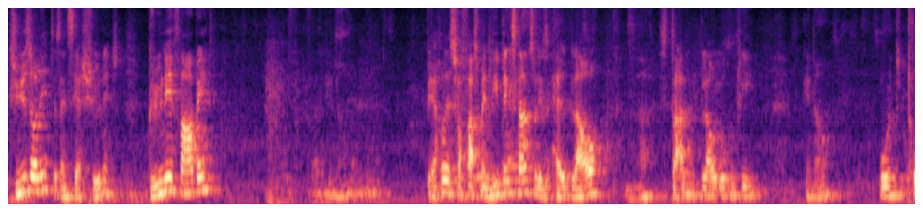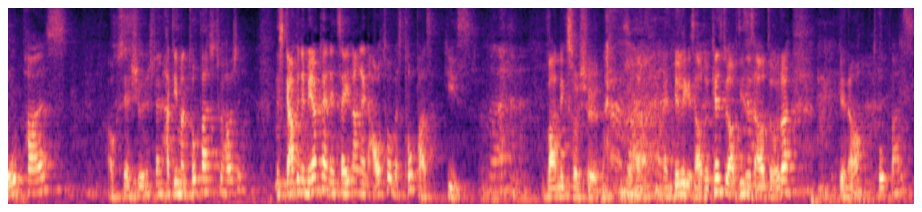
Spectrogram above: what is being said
Chrysolith, das ist eine sehr schöne grüne Farbe. Genau. Beryl, das war fast mein Lieblingstan, so dieses hellblau, äh, strahlend blau irgendwie. Genau. Und Topaz, auch sehr schöne Steine. Hat jemand Topaz zu Hause? Es gab in Amerika eine Zeit lang ein Auto, was Topaz hieß. War nicht so schön. ein billiges Auto. Kennst du auch dieses Auto, oder? Genau, Topaz.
